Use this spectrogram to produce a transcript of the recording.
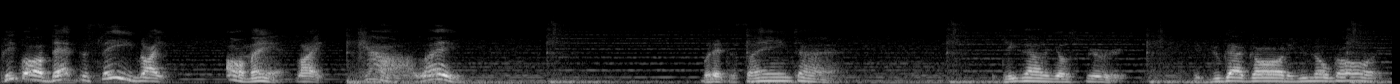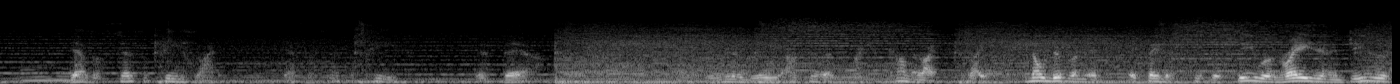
People are that deceived, like, oh man, like, golly. But at the same time, deep down in your spirit, if you got God and you know God, there's a sense of peace, like, there's a sense of peace that's there. Really, really, I feel it like it's coming, like, like no different than they say the, the sea was raging and Jesus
